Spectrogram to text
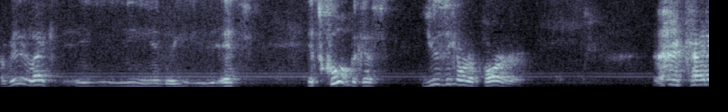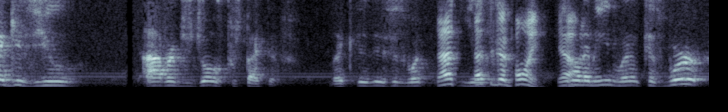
I really like it's it's cool because using a reporter kind of gives you average Joe's perspective. Like this is what That's that's a good point. Yeah. You know what I mean? Because we're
